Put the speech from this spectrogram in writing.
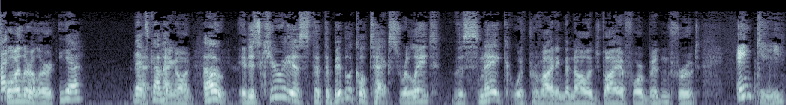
I- Spoiler alert. yeah, that's Ha- coming. Hang on. Oh, It is curious that the biblical texts relate the snake with providing the knowledge via forbidden fruit. Enki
